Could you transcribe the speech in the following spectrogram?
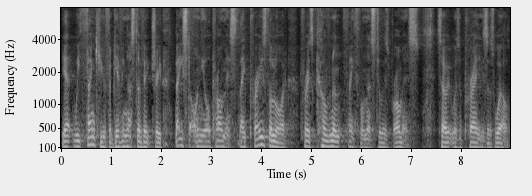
yet we thank you for giving us the victory based on your promise. They praised the Lord for his covenant faithfulness to his promise. So it was a praise as well.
